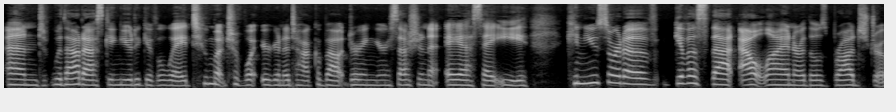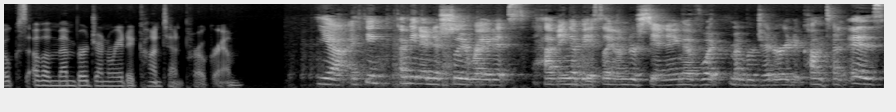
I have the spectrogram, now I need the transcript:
and without asking you to give away too much of what you're going to talk about during your session at ASAE, can you sort of give us that outline or those broad strokes of a member generated content program? Yeah, I think, I mean, initially, right, it's having a baseline understanding of what member generated content is.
